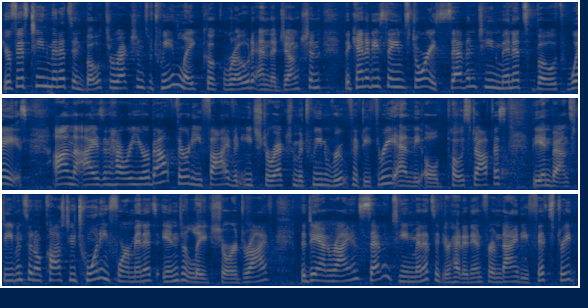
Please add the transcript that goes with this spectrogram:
You're 15 minutes in both directions between Lake Cook Road and the junction. The Kennedy, same story, 17 minutes both ways. On the Eisenhower, you're about 35 in each direction between Route 53 and the old post office. The inbound Stevenson will cost you 24 minutes into Lakeshore Drive. The Dan Ryan, 17 minutes if you're headed in from 95th Street.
